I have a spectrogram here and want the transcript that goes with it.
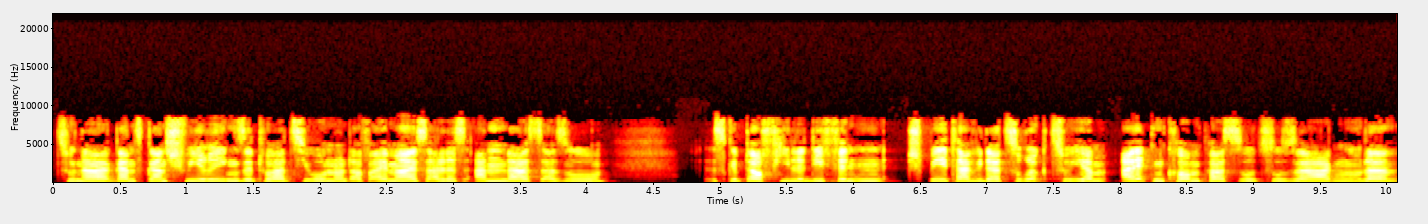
zu einer ganz, ganz schwierigen Situation und auf einmal ist alles anders. Also es gibt auch viele, die finden später wieder zurück zu ihrem alten Kompass sozusagen. Oder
